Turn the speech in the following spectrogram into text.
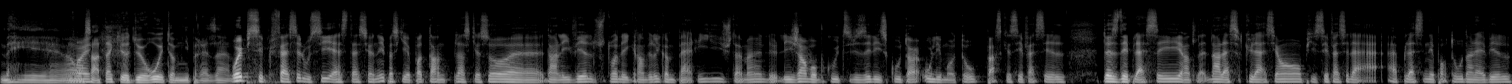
Mais euh, on Ouais. s'entend que le deux roues est omniprésent. là. Oui, puis c'est plus facile aussi à stationner parce qu'il n'y a pas tant de place que ça euh, dans les villes, surtout dans les grandes villes comme Paris, justement. Le- les gens vont beaucoup utiliser les scooters ou les motos parce que c'est facile de se déplacer entre la- dans la circulation, puis c'est facile à, à placer n'importe où dans la ville.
